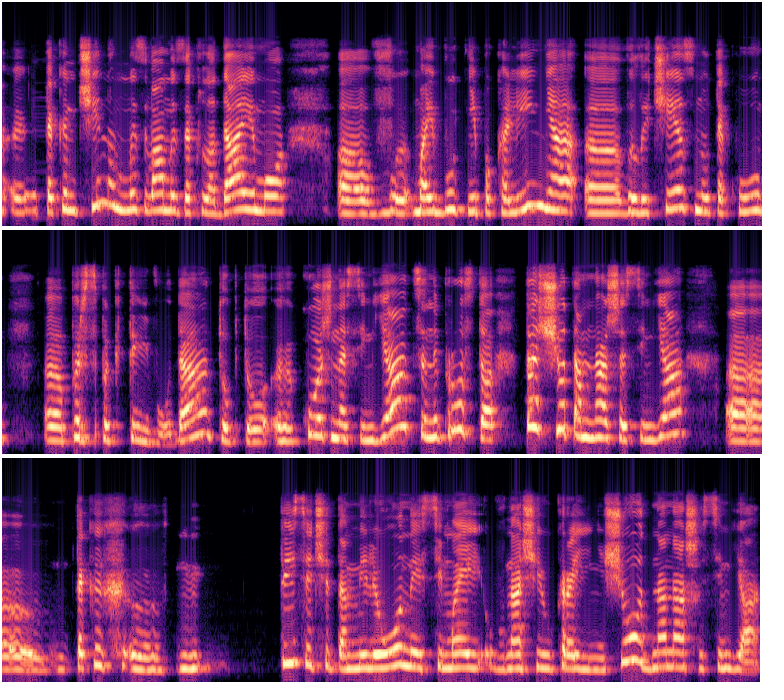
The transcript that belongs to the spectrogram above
е, таким чином ми з вами закладаємо е, в майбутнє покоління е, величезну таку е, перспективу. Да? Тобто е, кожна сім'я це не просто та що там наша сім'я, е, таких е, тисячі там мільйони сімей в нашій Україні. Що одна наша сім'я?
